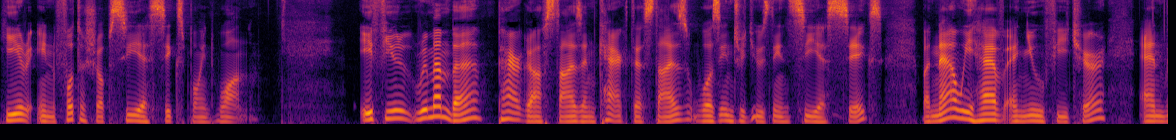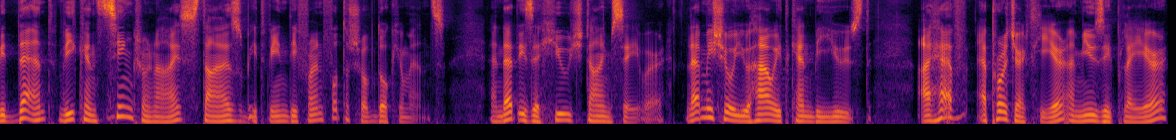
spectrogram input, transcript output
here in Photoshop CS 6.1. If you remember, paragraph styles and character styles was introduced in CS6, but now we have a new feature, and with that we can synchronize styles between different Photoshop documents. And that is a huge time saver. Let me show you how it can be used. I have a project here, a music player,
